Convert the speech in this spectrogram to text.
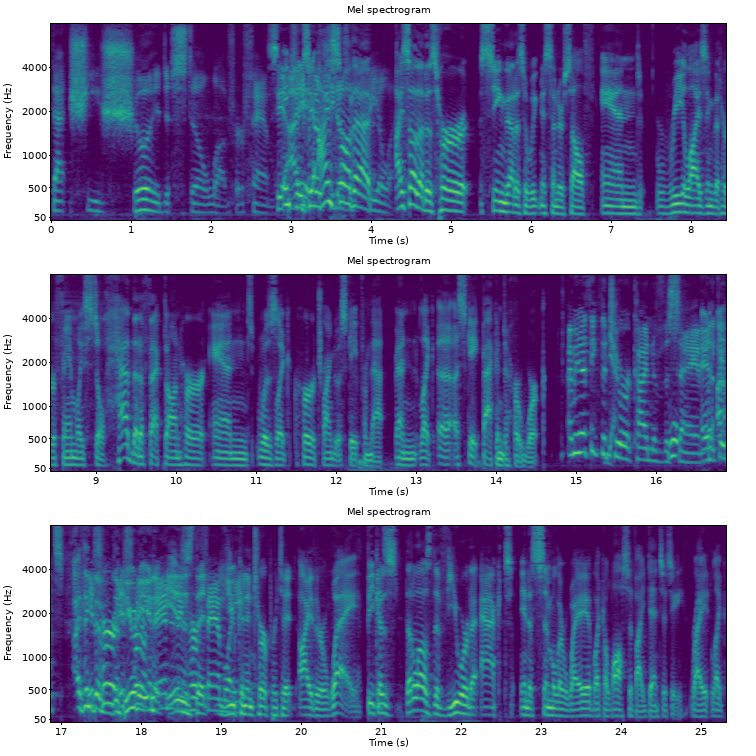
that she should still love her family. See, I- if I saw that. I saw that as her seeing that as a weakness in herself and realizing that her family still had that effect on her, and was like her trying to escape from that and like uh, escape back into her work. I mean, I think the two are kind of the same. And Like I- it's I, think it's the, her, the beauty in it is that family. you can interpret it either way because that allows the viewer to act in a similar way of like a loss of identity, right? Like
